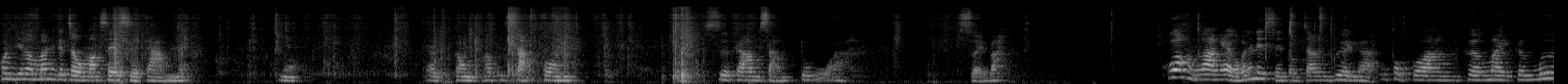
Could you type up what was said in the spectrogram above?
คนเยอรมันก็จะมักใส่เสือกามนะเนี่ยแต่ต้องเอาไปสักก่อนเสือกามสามตัว สวยปะขั้วของรางแอลกับท่านได้เสร็จตกจังเพื่อนกับอุปกรณ์เครื่องไม้เครื่องมือ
